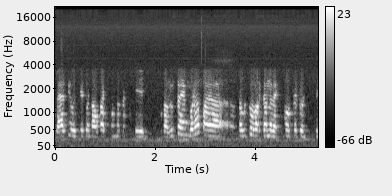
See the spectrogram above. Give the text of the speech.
క్లారిటీ వచ్చేటువంటి అవకాశం ఉన్నటువంటి ఒక అభిప్రాయం కూడా ప్రభుత్వ వర్గాల్లో వ్యక్తం అవుతున్నటువంటి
